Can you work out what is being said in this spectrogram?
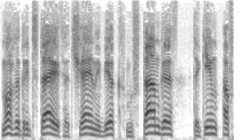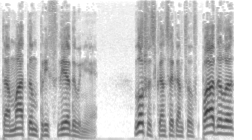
Можно представить отчаянный бег мустанга с таким автоматом преследования. Лошадь в конце концов падала,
